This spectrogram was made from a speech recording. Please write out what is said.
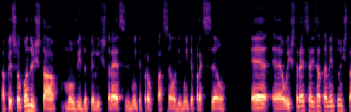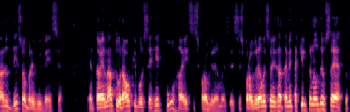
a pessoa, quando está movida pelo estresse, de muita preocupação, de muita pressão, é, é o estresse é exatamente um estado de sobrevivência. Então é natural que você recorra a esses programas. Esses programas são exatamente aquilo que não deu certo,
